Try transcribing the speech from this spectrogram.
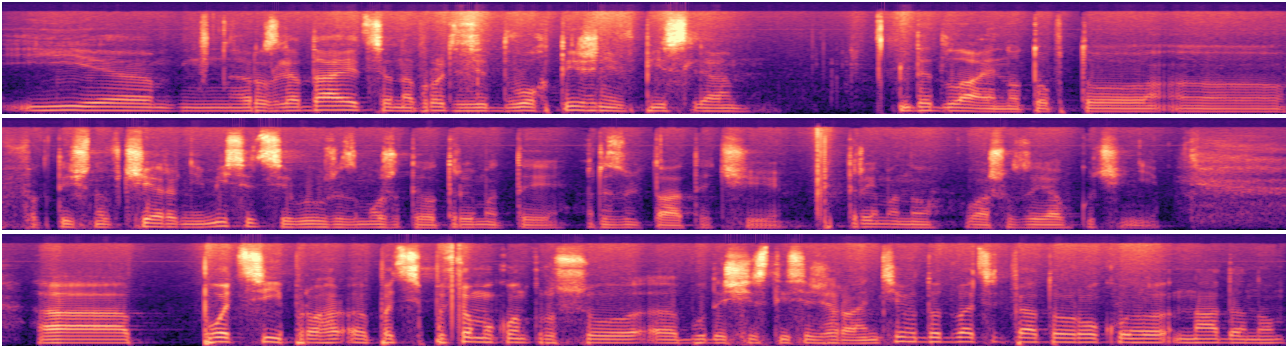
І м, розглядаються на протязі двох тижнів після дедлайну. Тобто, е, фактично в червні місяці ви вже зможете отримати результати, чи підтримано вашу заявку, чи ні. По, цій, по, цьому конкурсу е, буде 6 тисяч грантів до 2025 року надано.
